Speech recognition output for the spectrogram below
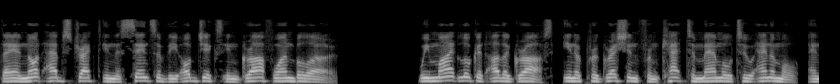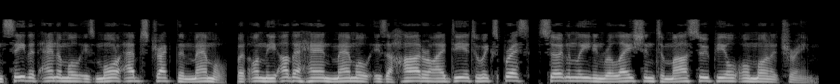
they are not abstract in the sense of the objects in graph 1 below. We might look at other graphs, in a progression from cat to mammal to animal, and see that animal is more abstract than mammal, but on the other hand mammal is a harder idea to express, certainly in relation to marsupial or monotreme.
